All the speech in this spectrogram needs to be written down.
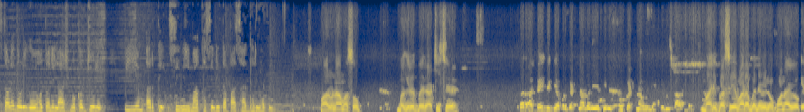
સ્થળે દોડી ગયો હતો અને લાશનો કબજો લઈ પીએમ અર્થે સિવિલમાં ખસેડી તપાસ હાથ ધરી હતી. મારું નામ અશોક ભગીરથભાઈ રાઠી છે. સર આ કઈ જગ્યા પર ઘટના બની હતી શું ઘટના બની હતી? એનું કારણ? જણાવો. મારી પાસે મારા બનેવીનો ફોન આવ્યો કે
